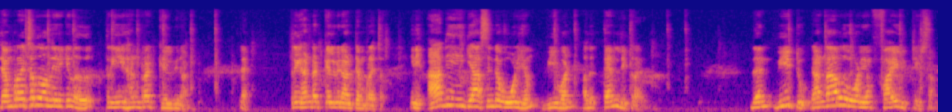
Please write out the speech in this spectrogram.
ടെമ്പറേച്ചർ വന്നിരിക്കുന്നത് ത്രീ ഹൺഡ്രഡ് കെൽവിനാണ് അല്ലേ? ത്രീ ഹൺഡ്രഡ് കെൽവിനാണ് ടെമ്പറേച്ചർ ഇനി ആദ്യം ഈ ഗ്യാസിന്റെ വോളിയം വി വൺ അത് ടെൻ ലിറ്റർ ആയിരുന്നു. ദെൻ വി ടു രണ്ടാമത് വോളിയം ഫൈവ് ലിറ്റേഴ്സ് ആണ്.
